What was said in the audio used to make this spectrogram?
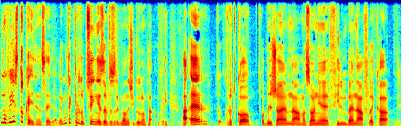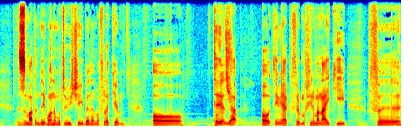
Mówię, jest okej okay ten serial. Jakby tak produkcyjnie jest dobrze zrobiony, się go ogląda okej. Okay. A R, to krótko obejrzałem na Amazonie film Bena Afflecka z Mattem Damonem oczywiście i Benem Affleckiem o tym, jak, o tym, jak firma, firma Nike w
